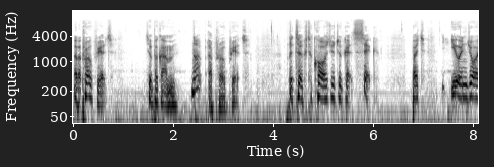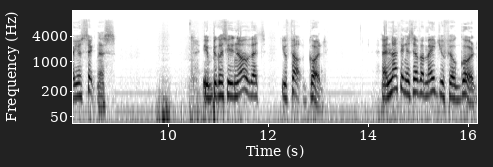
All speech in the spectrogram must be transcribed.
appropriate to become not appropriate, but to, to cause you to get sick. But you enjoy your sickness you, because you know that you felt good. And nothing has ever made you feel good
